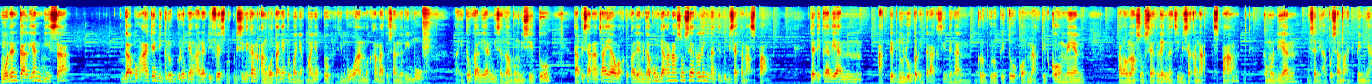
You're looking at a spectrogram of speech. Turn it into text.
kemudian kalian bisa gabung aja di grup-grup yang ada di Facebook. Di sini kan anggotanya tuh banyak-banyak tuh ribuan bahkan ratusan ribu. Nah itu kalian bisa gabung di situ tapi saran saya waktu kalian gabung jangan langsung share link nanti itu bisa kena spam. Jadi kalian aktif dulu berinteraksi dengan grup-grup itu komen aktif komen. Kalau langsung share link nanti bisa kena spam. Kemudian bisa dihapus sama adminnya.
